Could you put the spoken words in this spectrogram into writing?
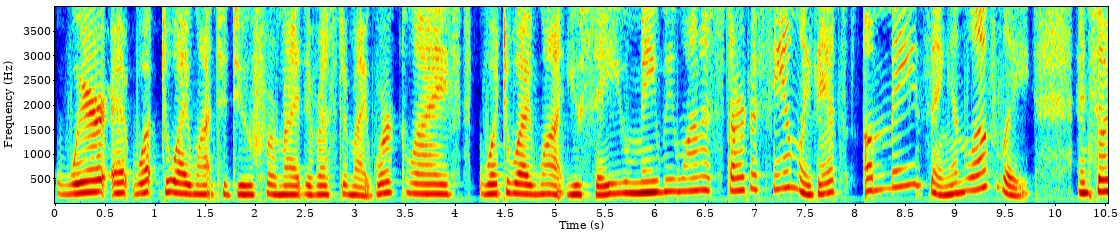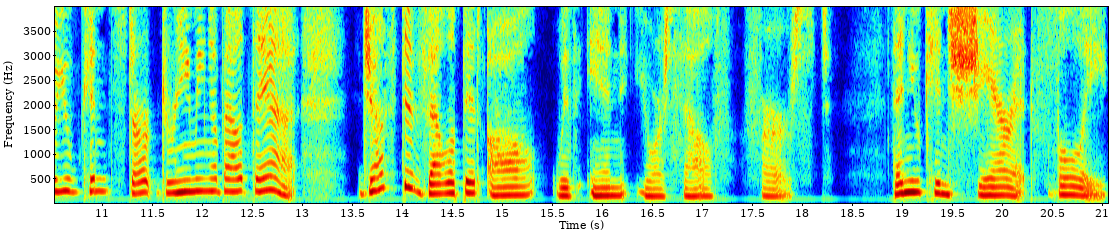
Where at what do I want to do for my the rest of my work life? What do I want? You say you maybe want to start a family. That's amazing and lovely. And so you can start dreaming about that. Just develop it all within yourself first then you can share it fully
